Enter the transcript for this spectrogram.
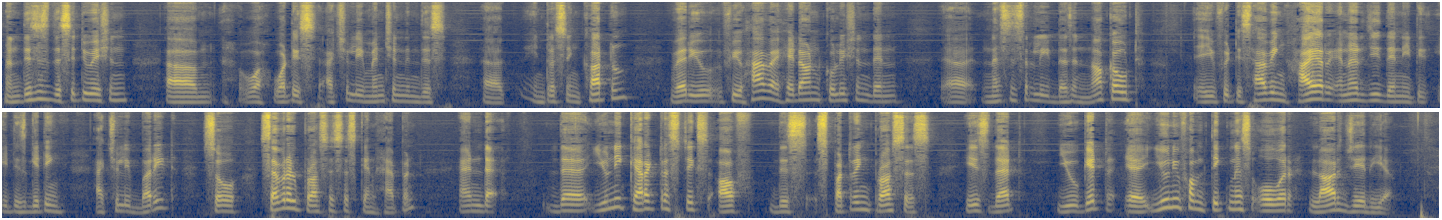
And this is the situation um, wh what is actually mentioned in this uh, interesting cartoon where you if you have a head on collision then uh, necessarily it does not knock out. If it is having higher energy then it is, it is getting actually buried. So, several processes can happen. And the unique characteristics of this sputtering process is that you get a uniform thickness over large area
